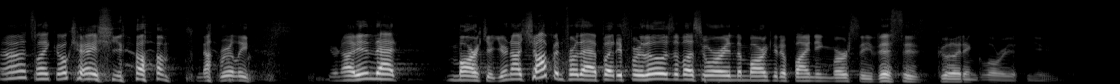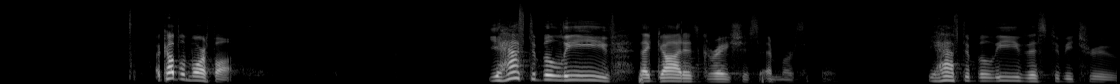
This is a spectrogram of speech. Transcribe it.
uh, it's like, okay, you know, I'm not really, you're not in that market. You're not shopping for that. But for those of us who are in the market of finding mercy, this is good and glorious news. A couple more thoughts. You have to believe that God is gracious and merciful. You have to believe this to be true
